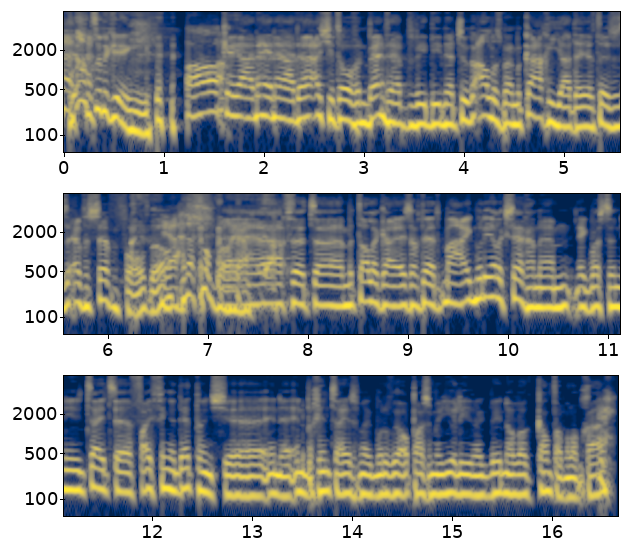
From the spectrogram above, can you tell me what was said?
Heel to the king. Oh, Oké, ja, nee, nou, de- als je het over een band hebt die, die natuurlijk alles bij elkaar gejat heeft, is het Evan Sevenfold wel. Ja, dat klopt wel, ja. Eh, of het eh, Metallica is of dat. Maar ik moet eerlijk zeggen, ehm, ik was toen in die tijd eh, Five Finger Dead Punch eh, in, de, in de begintijd. Maar ik moet ook weer oppassen met jullie, want ik weet nog welke kant allemaal op gaat.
